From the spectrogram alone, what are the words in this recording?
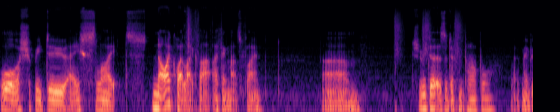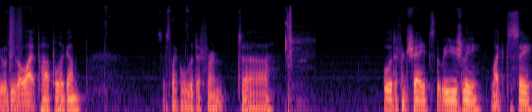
Or should we do a slight? No, I quite like that. I think that's fine. Um, should we do it as a different purple? Like maybe we'll do the light purple again. So it's like all the different uh, all the different shades that we usually like to see.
